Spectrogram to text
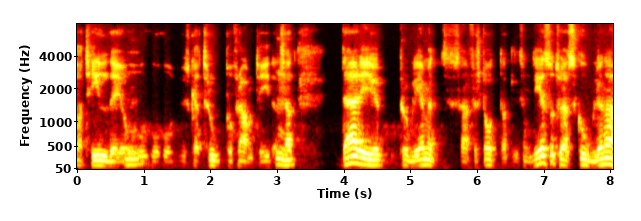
ta till dig och, Mm. och, och, och du ska tro på framtiden. Mm. Så att, där är ju problemet, så har jag förstått, att liksom, dels så tror jag skolorna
